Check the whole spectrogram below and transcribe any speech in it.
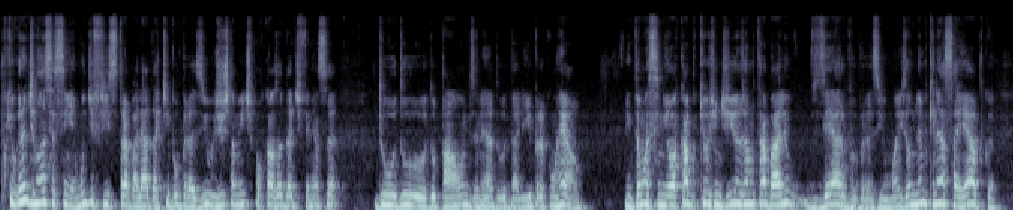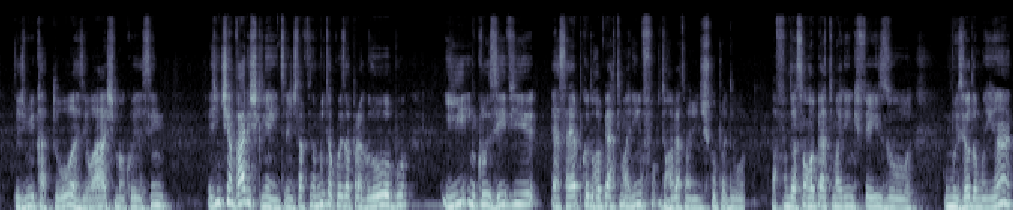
porque o grande lance assim, é muito difícil trabalhar daqui para o Brasil justamente por causa da diferença do, do, do pound, né, do, da libra com o real. Então, assim, eu acabo que hoje em dia eu já não trabalho zero para o Brasil, mas eu me lembro que nessa época 2014, eu acho, uma coisa assim. A gente tinha vários clientes, a gente estava fazendo muita coisa para Globo, e inclusive essa época do Roberto Marinho, do Roberto Marinho, desculpa, do, da Fundação Roberto Marinho que fez o, o Museu da Manhã,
